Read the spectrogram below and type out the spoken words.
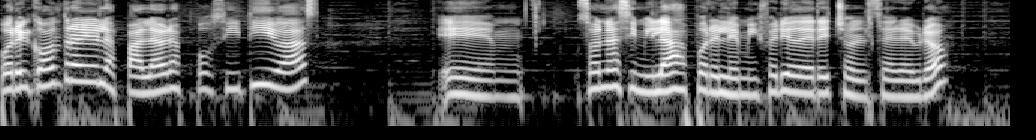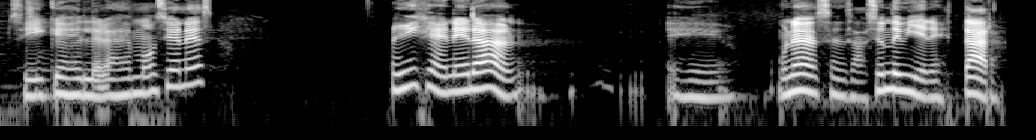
Por el contrario, las palabras positivas eh, son asimiladas por el hemisferio derecho del cerebro, ¿sí? Sí. que es el de las emociones, y generan eh, una sensación de bienestar.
